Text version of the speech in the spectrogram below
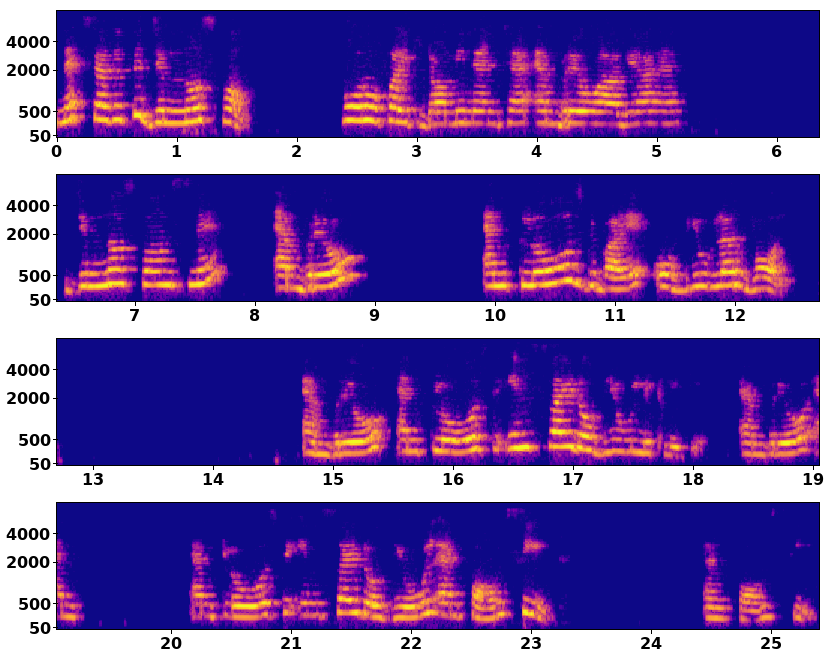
next आ जाते जिम्नोस्पर्म्स स्पोरोफाइट डोमिनेंट है एम्ब्रियो आ गया है। जिम्नोस्पर्म्स में embryo enclosed by ovular wall embryo enclosed inside ovule लिख लीजिए embryo and enclosed inside ovule and form seed and form seed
